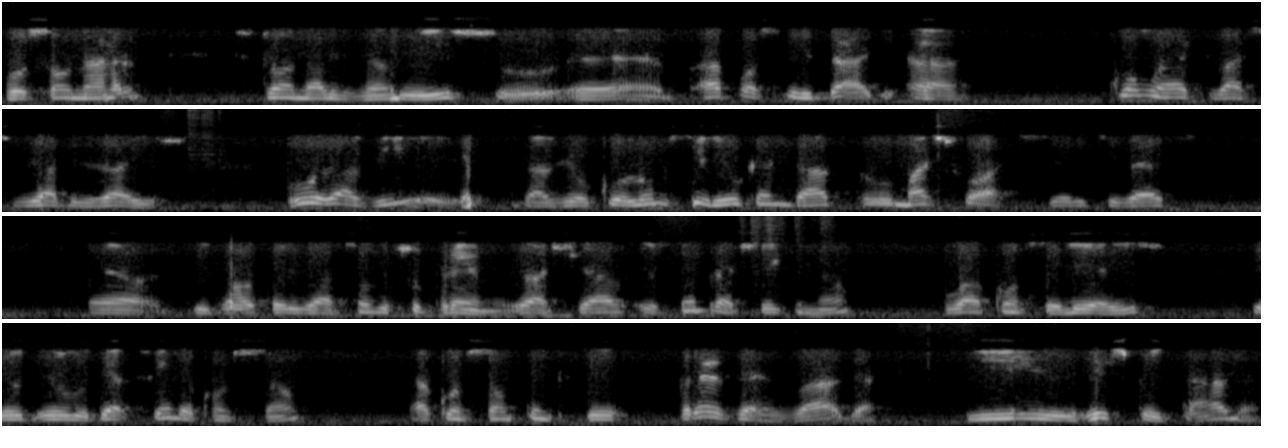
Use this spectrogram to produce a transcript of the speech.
Bolsonaro. Estou analisando isso, é, a possibilidade, a, como é que vai se viabilizar isso. O Davi, Davi Alcolumbre seria o candidato mais forte se ele tivesse é, tido a autorização do Supremo. Eu, achava, eu sempre achei que não, o aconselhei a isso. Eu, eu defendo a Constituição. A Constituição tem que ser preservada e respeitada.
